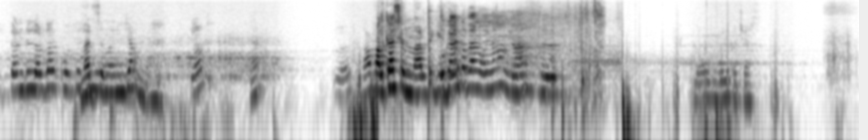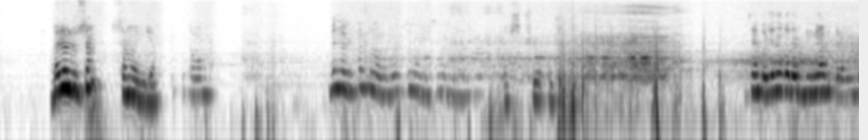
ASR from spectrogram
İlk tane de lazer koysa Mert sen oynayacak mısın? Ya. He? Evet. Tamam arkadaşlar O geliyor. kanka ben oynamam ya. Doğru böyle kaçarsın. Ben öldürsem sen oynayacaksın. tamam. Ben ölürsem sen oynayacaksın. Sen oynayacaksın. Hiçbir şey yokmuş. Sen kocana kadar dünya bitir ama.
